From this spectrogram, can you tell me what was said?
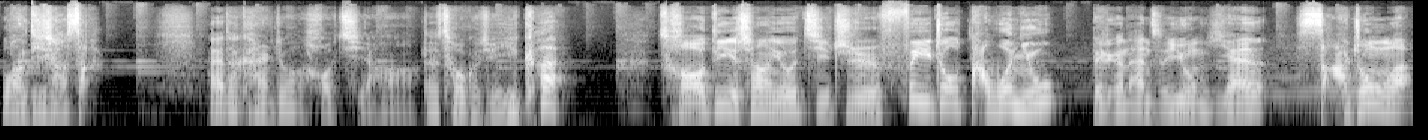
往地上撒。哎，他看着就很好奇哈，他凑过去一看。草地上有几只非洲大蜗牛被这个男子用盐撒中了，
